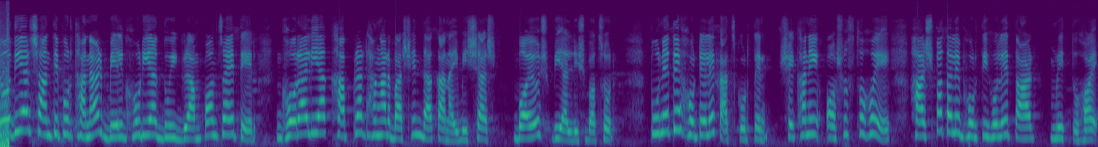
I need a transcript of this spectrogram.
নদিয়ার শান্তিপুর থানার বেলঘড়িয়া দুই গ্রাম পঞ্চায়েতের ঘোরালিয়া খাপড়াঢাঙ্গার বাসিন্দা কানাই বিশ্বাস। বয়স বিয়াল্লিশ বছর। পুনেতে হোটেলে কাজ করতেন। সেখানেই অসুস্থ হয়ে হাসপাতালে ভর্তি হলে তার মৃত্যু হয়।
